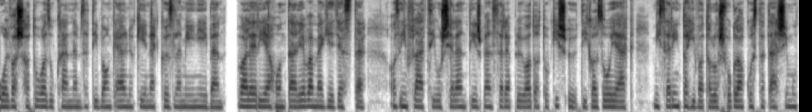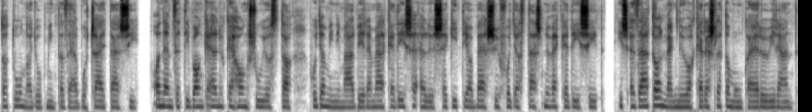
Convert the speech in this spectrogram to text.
olvasható az Ukrán Nemzeti Bank elnökének közleményében. Valeria Hontárjeva megjegyezte, az inflációs jelentésben szereplő adatok is őt igazolják, miszerint a hivatalos foglalkoztatási mutató nagyobb, mint az elbocsájtási. A Nemzeti Bank elnöke hangsúlyozta, hogy a minimálbér emelkedése elősegíti a belső fogyasztás növekedését, és ezáltal megnő a kereslet a munkaerő iránt,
